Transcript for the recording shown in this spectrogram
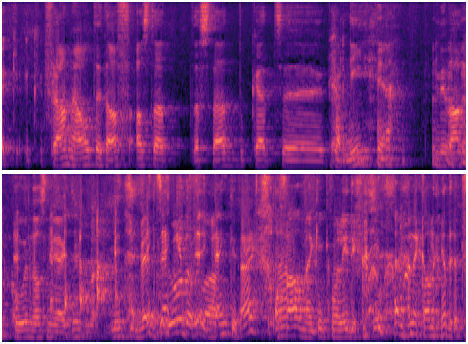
ik, ik, ik vraag me altijd af als dat, dat staat, boeket eh Garni, ja. Met welke koren dat is niet echt. Met Ik wit denk, het, of ik denk het. Echt? Ofwel ben ik volledig verkeerd en ben ik al niet het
